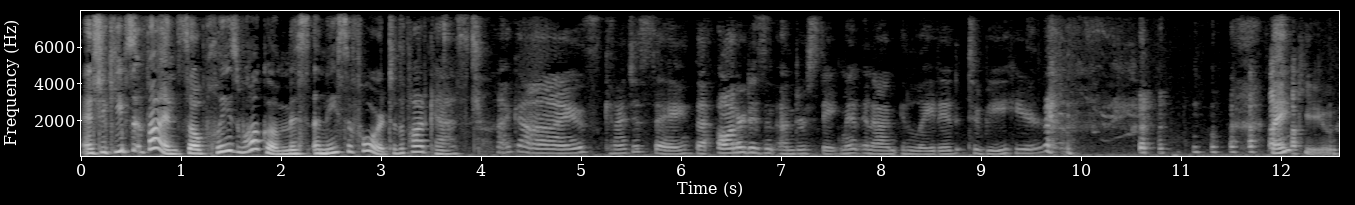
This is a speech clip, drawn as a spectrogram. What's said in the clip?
and she keeps it fun. So please welcome Miss Anissa Ford to the podcast. Hi guys. Can I just say that honored is an understatement and I'm elated to be here. Thank you.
